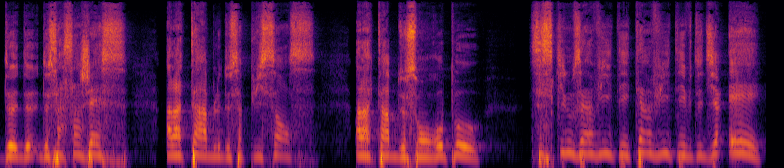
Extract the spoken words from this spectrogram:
de, de, sa sagesse, à la table de sa puissance, à la table de son repos. C'est ce qui nous invite et t'invite et veut te dire, hé,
